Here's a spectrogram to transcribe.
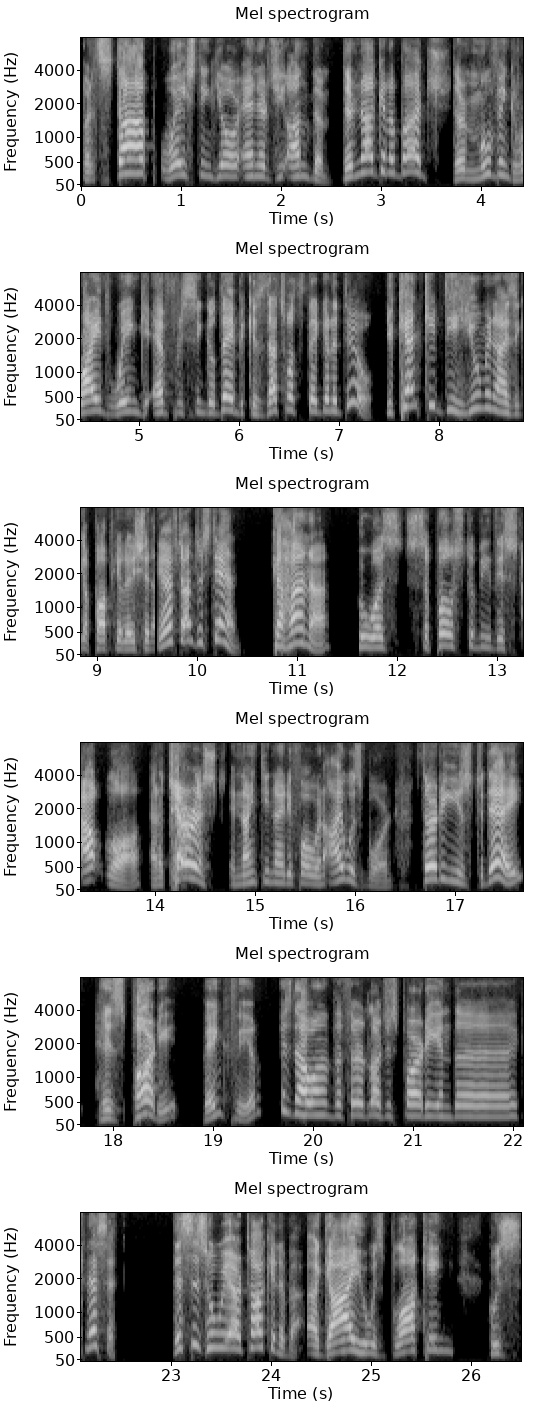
But stop wasting your energy on them. They're not going to budge. They're moving right wing every single day because that's what they're going to do. You can't keep dehumanizing a population. You have to understand. Kahana who was supposed to be this outlaw and a terrorist in 1994 when I was born, 30 years today, his party, Ben Gvir, is now one of the third largest party in the Knesset. This is who we are talking about. A guy who is blocking, who's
